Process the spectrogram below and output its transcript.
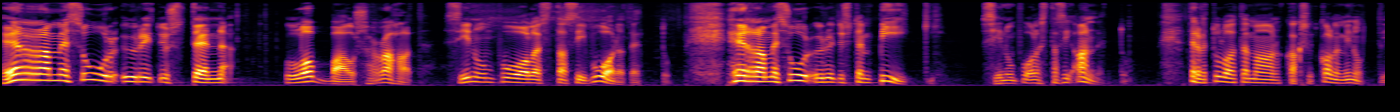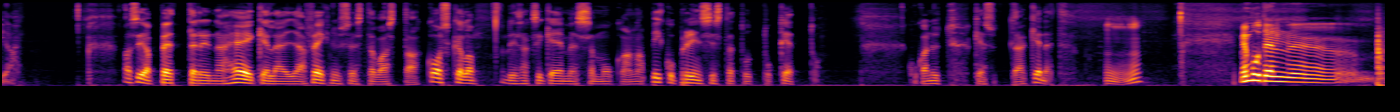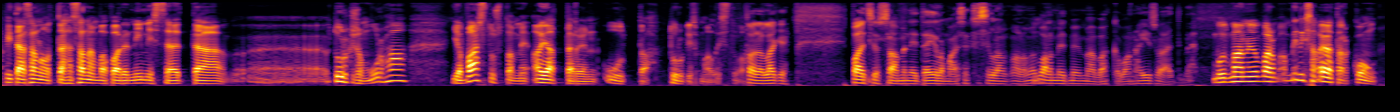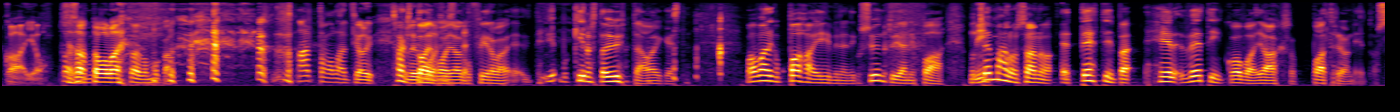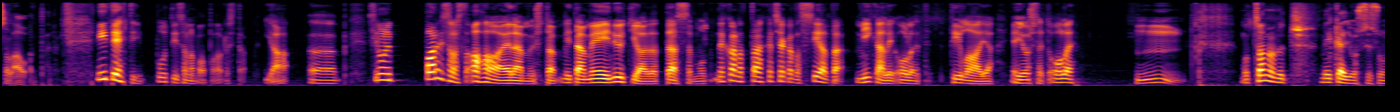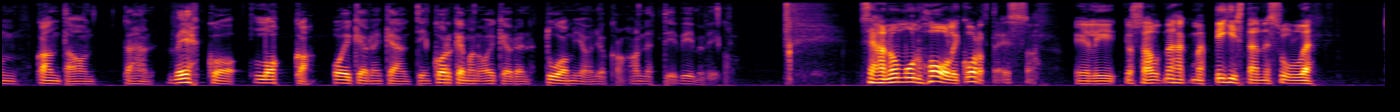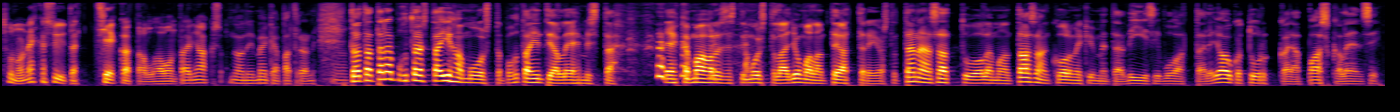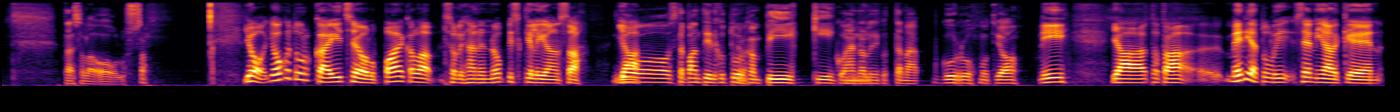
Herramme suuryritysten lobbausrahat sinun puolestasi vuodatettu. Herramme suuryritysten piikki sinun puolestasi annettu. Tervetuloa, tämä on 23 minuuttia. Asia Petterinä Heikelä ja Fake Newsista vastaa Koskelo. Lisäksi gameissa mukana Pikku Prinssistä tuttu Kettu. Kuka nyt kesyttää kenet? Mm-hmm. Me muuten pitää sanoa tähän sananvapauden nimissä, että äh, Turkis on murhaa ja vastustamme ajattaren uutta turkismallistoa. Todellakin. Paitsi jos saamme niitä ilmaiseksi, silloin olemme valmiit myymään vaikka vanha isoäitimme. Mutta mä oon varma, menikö se ajatar konkkaa jo? Toivon, se saattoi olla... Toivon mukaan. saattoi olla, että se oli Saanko toivoa joku firma? Kiinnostaa yhtään oikeasti. Mä oon vaan niin paha ihminen, niin syntyjäni paha. Mutta niin. sen mä haluan sanoa, että tehtiinpä helvetin kova jakso Patreoniin tuossa lauantaina. Niin tehtiin, puhuttiin sananvapaudesta. Ja äh, siinä oli pari sellaista ahaa-elämystä, mitä me ei nyt jaeta tässä, mutta ne kannattaa ehkä tsekata sieltä, mikäli olet tilaaja, ja jos et ole, hmm. Mutta sano nyt, mikä Jussi sun kanta on tähän vehko-lokka oikeudenkäyntiin, korkeimman oikeuden tuomioon, joka annettiin viime viikolla? Sehän on mun hoolikorteissa. Eli jos sä haluat nähdä, kun mä pihistän ne sulle, sun on ehkä syytä tsekata lauantain jakso. No niin, menkää Patroni. Mm. Tuota, tänään puhutaan jostain ihan muusta. Puhutaan Intian lehmistä. ehkä mahdollisesti muistellaan Jumalan teatteri, josta tänään sattuu olemaan tasan 35 vuotta. Eli Jouko Turkka ja Paska Lensi taisi olla Oulussa. Joo, Jouko Turkka ei itse ollut paikalla. Se oli hänen opiskelijansa. Ja, joo, sitä pantiin niinku Turkan joo. piikkiin, kun hän mm. oli niinku tämä guru, mutta joo. Niin, ja tota, media tuli sen jälkeen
